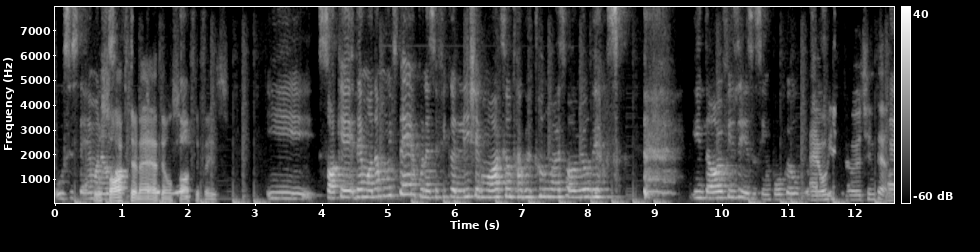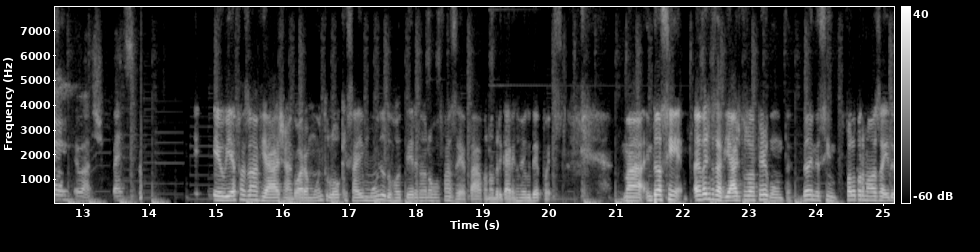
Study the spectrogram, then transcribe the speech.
o sistema, o né? O software, né? É, tem um software para isso. E só que demanda muito tempo, né? Você fica ali, chega uma hora que você não tá aguentando mais, fala, meu Deus. então eu fiz isso, assim, um pouco eu. eu é horrível, eu te entendo. É. Eu acho péssimo. Eu ia fazer uma viagem agora muito louca e sair muito do roteiro, então eu não vou fazer, tá? Pra não brigarem comigo depois. Mas, então, assim, ao invés de fazer a viagem, fazer uma pergunta. Dani, assim, falou para nós aí da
